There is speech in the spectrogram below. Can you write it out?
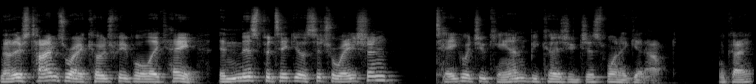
Now, there's times where I coach people like, hey, in this particular situation, take what you can because you just want to get out. Okay.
